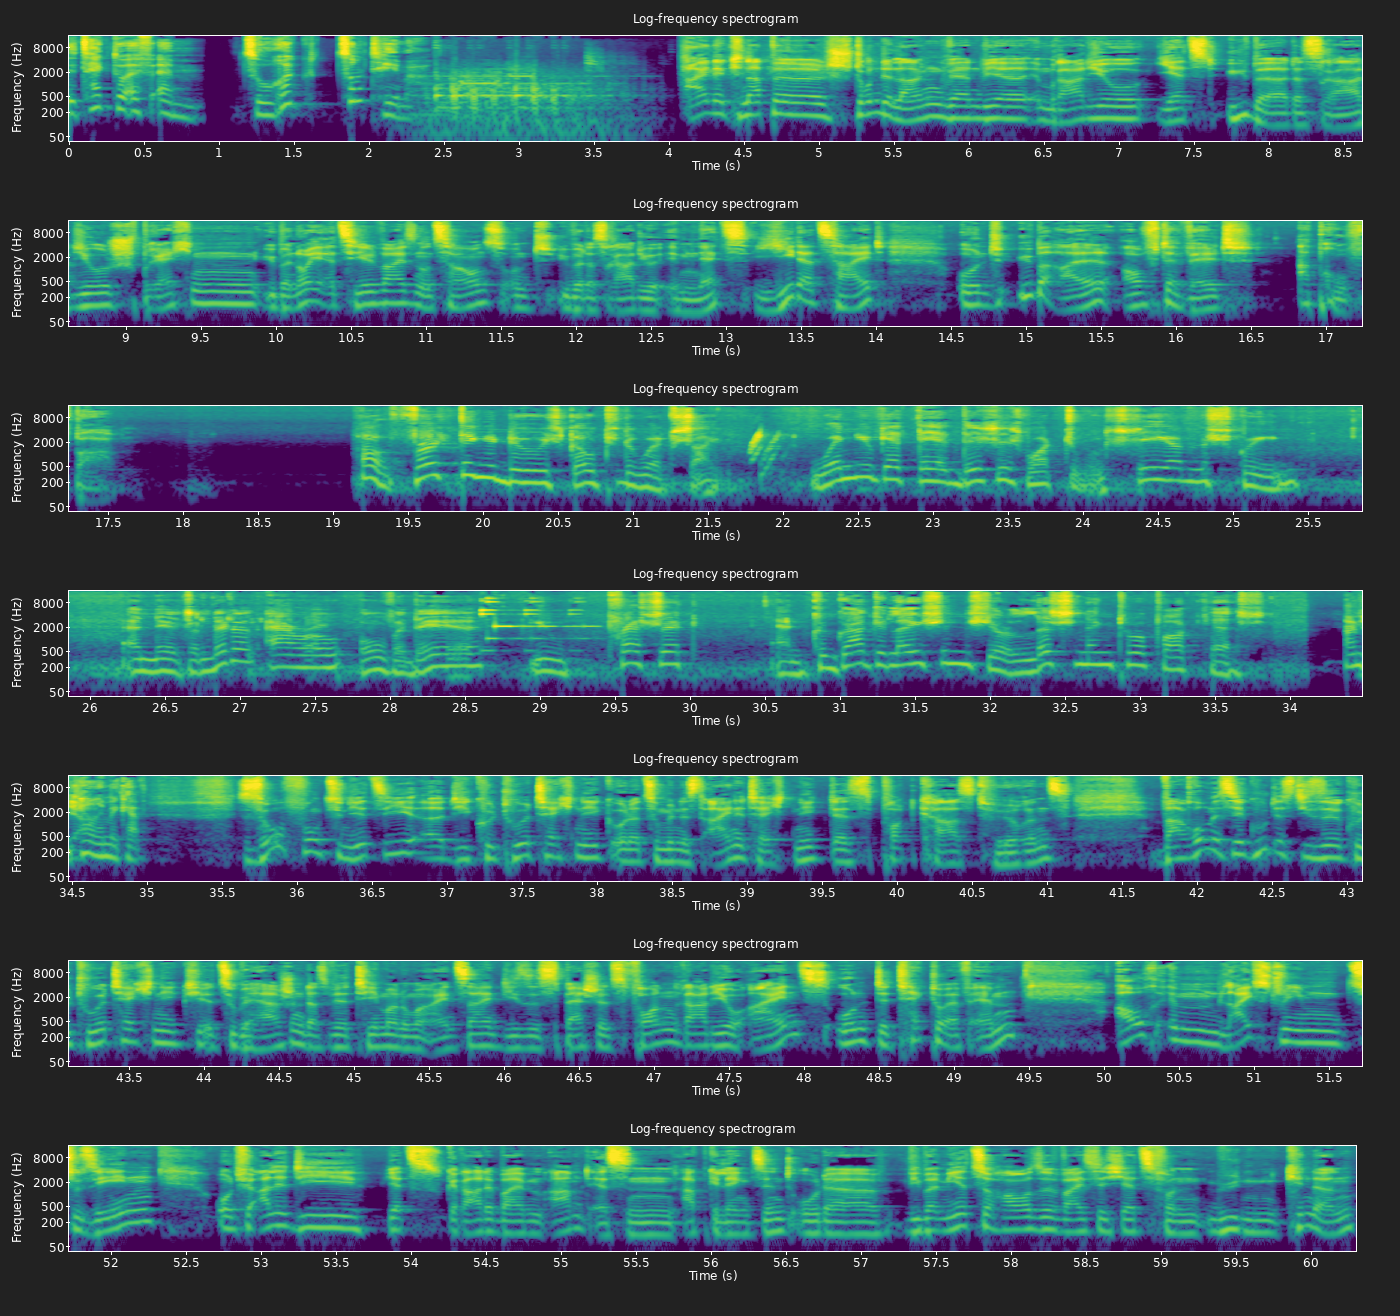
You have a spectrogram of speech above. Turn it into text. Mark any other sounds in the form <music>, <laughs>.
Detektor FM. Zurück zum Thema. Eine knappe Stunde lang werden wir im Radio jetzt über das Radio sprechen, über neue Erzählweisen und Sounds und über das Radio im Netz jederzeit und überall auf der Welt abrufbar. Oh, first thing you do is go to the website. When you get there, this is what you will see on the screen. And there's a little arrow over there. You press it, and congratulations, you're listening to a podcast. I'm Ja. Kelly McCaff. So funktioniert sie, äh, die Kulturtechnik oder zumindest eine Technik des Podcast-Hörens. Warum es sehr gut ist, diese Kulturtechnik äh, zu beherrschen, das wird Thema Nummer eins sein, diese Specials von Radio 1 und Detektor FM. Auch im Livestream zu sehen. Und für alle, die jetzt gerade beim Abendessen abgelenkt sind oder wie bei mir zu Hause, weiß ich jetzt von müden Kindern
